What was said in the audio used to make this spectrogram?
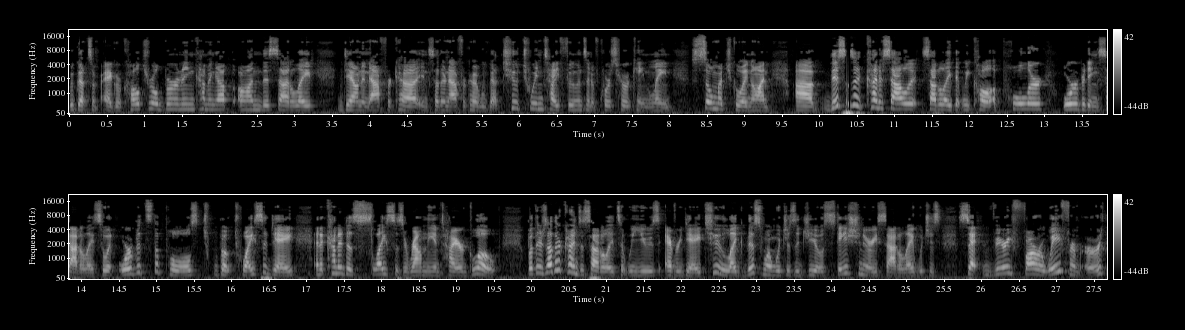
We've got some agricultural burning coming up on this satellite down in Africa, in southern Africa. We've got two twin typhoons and, of course, Hurricane Lane. So much going on. Uh, this is a kind of satellite that we call a polar orbiting satellite. So it orbits the poles t- about twice a day, and it kind of does slices around the entire globe. But there's other kinds of satellites that we use every day too, like this one, which is a geostationary satellite, which is set very far away from Earth.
